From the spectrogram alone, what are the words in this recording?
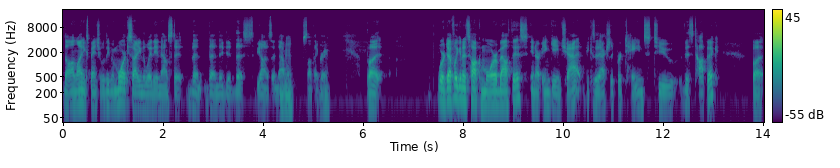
the online expansion, was even more exciting the way they announced it than than they did this. To be honest, and that Mhm. one it's not that great. But we're definitely going to talk more about this in our in-game chat because it actually pertains to this topic. But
